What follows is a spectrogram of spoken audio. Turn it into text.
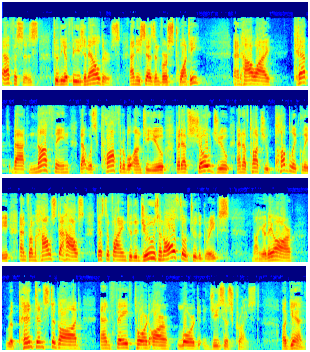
Ephesus to the Ephesian elders. And he says in verse 20, and how I kept back nothing that was profitable unto you, but have showed you and have taught you publicly and from house to house, testifying to the Jews and also to the Greeks. Now here they are repentance to God and faith toward our Lord Jesus Christ. Again,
